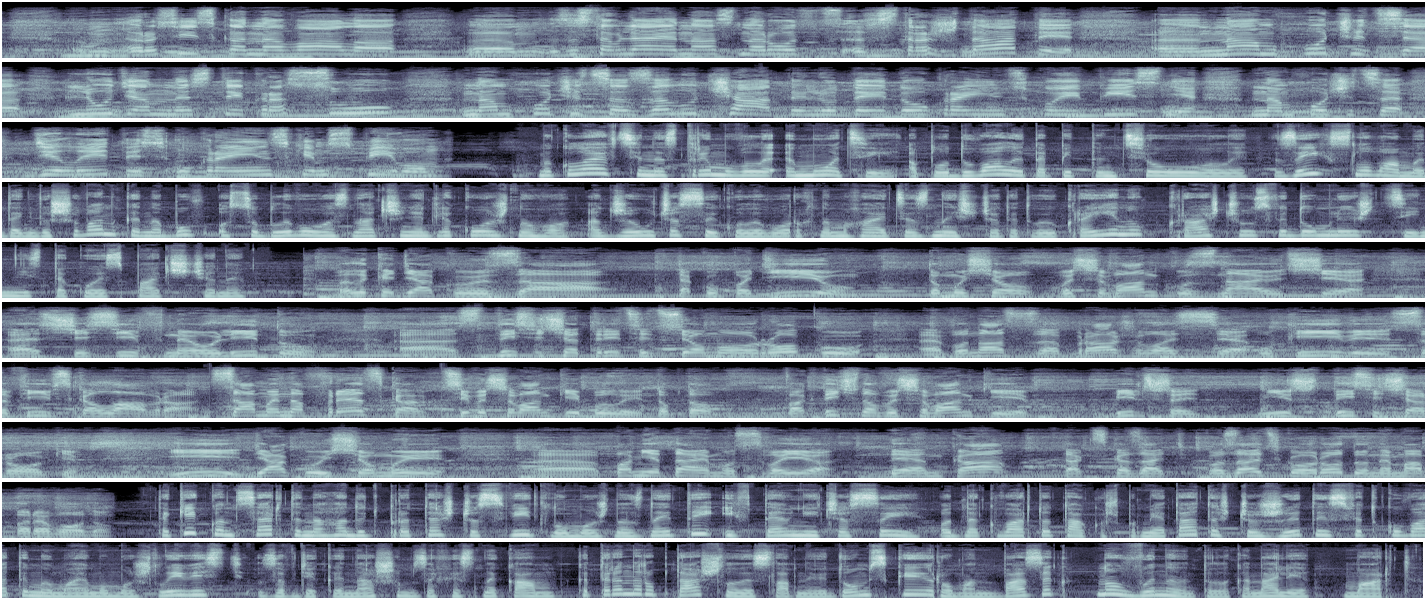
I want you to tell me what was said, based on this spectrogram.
російська навала ем, заставляє нас народ страждати, е, нам хочеться людям нести красу, нам хочеться залучати людей до української пісні, нам хочеться ділитись українським співом. Миколаївці не стримували емоції, аплодували та підтанцьовували. За їх словами, день вишиванки набув особливого значення для кожного, адже у часи, коли ворог намагається знищити твою країну, краще усвідомлюєш цінність такої спадщини. Велике дякую за таку подію, тому що вишиванку знають ще е, з часів неоліту. Е, З 1037 року е, вона зображувалася у Києві Софіївська лавра. Саме на фресках ці вишиванки були. Тобто, фактично, вишиванки більше ніж тисяча років. І дякую, що ми е, пам'ятаємо своє ДНК, так сказати, козацького роду нема переводу. Такі концерти нагадують про те, що світло можна знайти і в темні часи. Однак варто також пам'ятати, що жити і святкувати ми маємо можливість завдяки нашим захисникам. Катерина Рупташ, Владислав Невідомський, Роман Базик. Новини на телеканалі Март.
